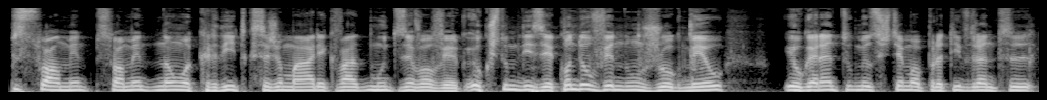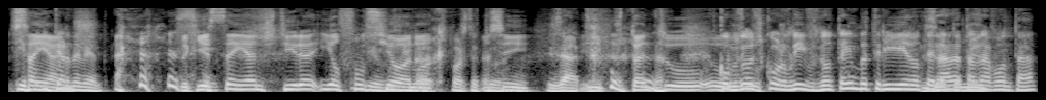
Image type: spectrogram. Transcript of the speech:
pessoalmente, pessoalmente não acredito que seja uma área que vá muito desenvolver. Eu costumo dizer, quando eu vendo um jogo meu, eu garanto o meu sistema operativo durante 100 anos. Daqui a 100 anos tira e ele funciona. a resposta tua. Assim, Exato. E, portanto, Como os outros com os livros, não tem bateria, não tem nada, estás à vontade.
